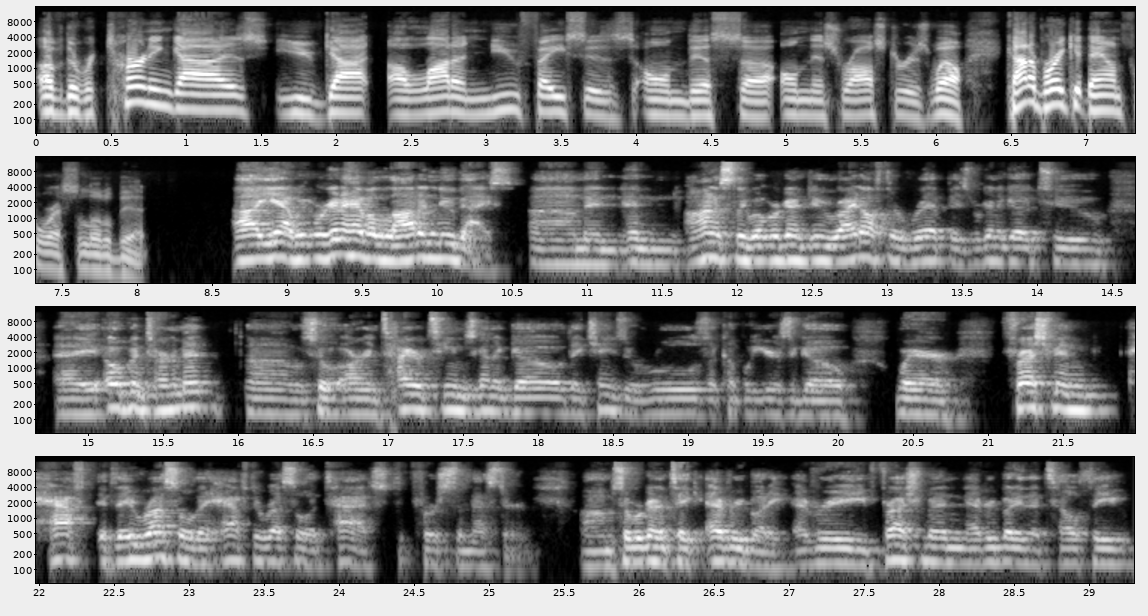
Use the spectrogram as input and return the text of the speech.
of the returning guys, you've got a lot of new faces on this uh, on this roster as well. Kind of break it down for us a little bit. Uh, yeah, we, are going to have a lot of new guys. Um, and and honestly, what we're going to do right off the rip is we're going to go to a open tournament. Um, so our entire team's going to go. They changed the rules a couple years ago where freshmen have, if they wrestle, they have to wrestle attached first semester. Um, so we're going to take everybody, every freshman, everybody that's healthy.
